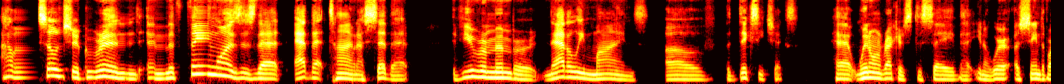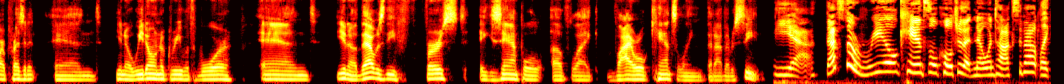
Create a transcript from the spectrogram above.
I was so chagrined. And the thing was, is that at that time, when I said that, if you remember, Natalie Maines of the Dixie Chicks had went on records to say that you know we're ashamed of our president and you know we don't agree with war and you know that was the first example of like viral canceling that I've ever seen. Yeah, that's the real cancel culture that no one talks about. Like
